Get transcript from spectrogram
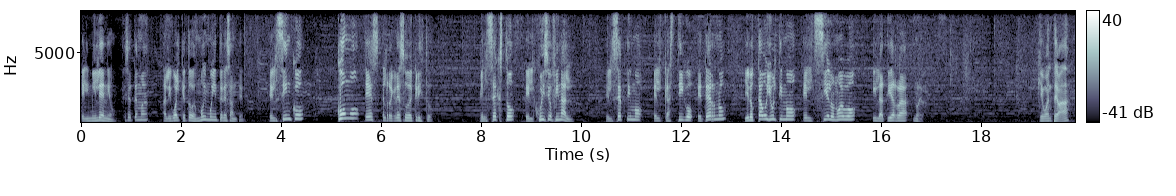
el milenio. Ese tema, al igual que todo, es muy, muy interesante. El cinco, cómo es el regreso de Cristo. El sexto, el juicio final. El séptimo, el castigo eterno. Y el octavo y último, el cielo nuevo y la tierra nueva. qué buen tema. ¿ah?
